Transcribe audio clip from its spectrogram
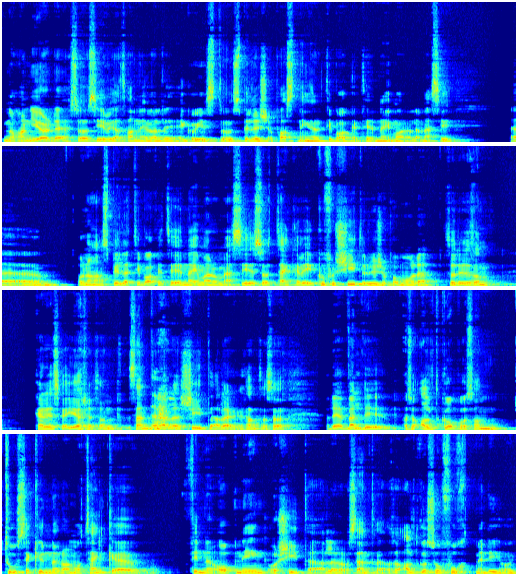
når han gjør det, så sier vi at han er veldig egoist og spiller ikke pasninger tilbake til Neymar eller Messi. og når han spiller tilbake til Neymar og Messi, så tenker vi hvorfor skyter du ikke på målet? Så det er sånn hva er det jeg skal gjøre? Sånn, sentre eller skyte? Eller, altså, det er veldig, altså, alt går på sånn to sekunder. Han må tenke, finne åpning og skyte eller å sentre. Altså, alt går så fort med de òg.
